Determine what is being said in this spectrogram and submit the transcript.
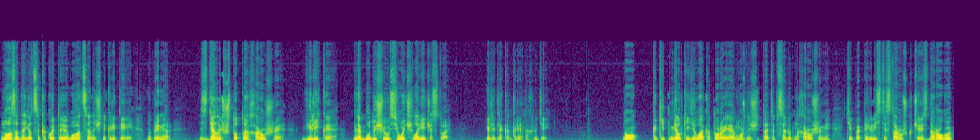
но задается какой-то его оценочный критерий. Например, сделать что-то хорошее, великое для будущего всего человечества или для конкретных людей. Ну, какие-то мелкие дела, которые можно считать абсолютно хорошими, типа перевести старушку через дорогу,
